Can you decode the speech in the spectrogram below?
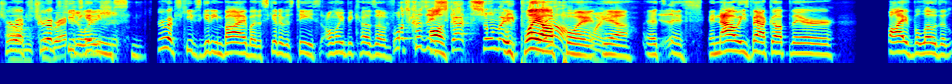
Truex, Um, Truex keeps getting Truex keeps getting by by the skin of his teeth only because of well, it's because he's got so many playoff, playoff point. points. Yeah, it's, it's It's- and now he's back up there, five below the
